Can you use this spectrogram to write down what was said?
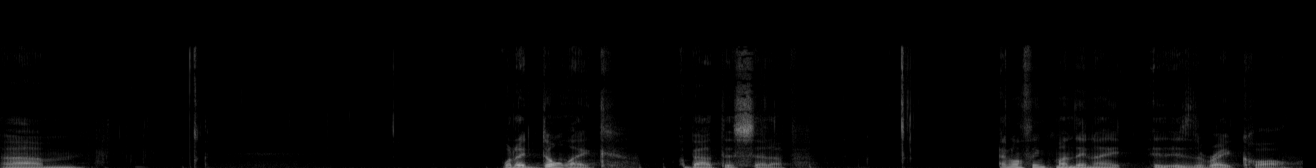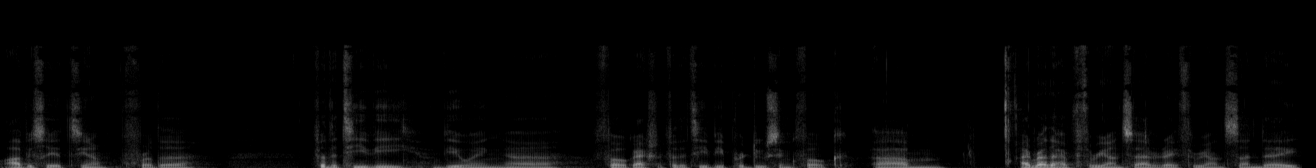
Um, what I don't like about this setup, I don't think Monday night is, is the right call. Obviously, it's you know for the for the TV viewing uh, folk, actually for the TV producing folk. Um, I'd rather have three on Saturday, three on Sunday.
